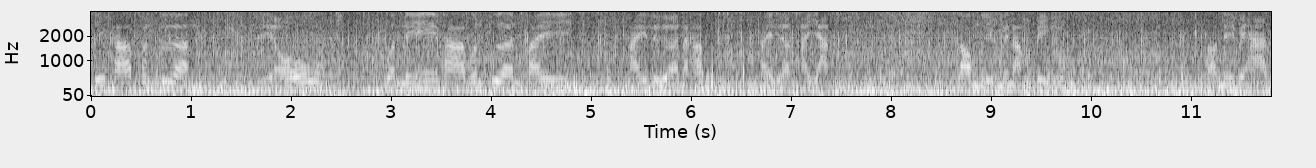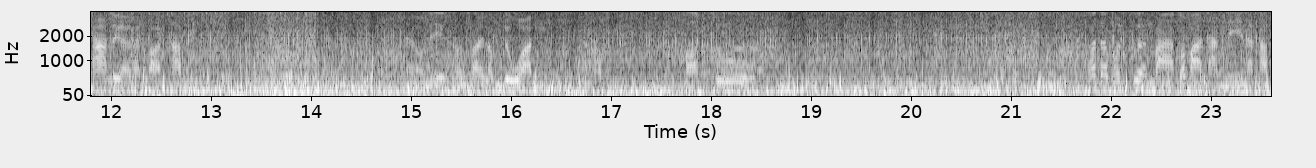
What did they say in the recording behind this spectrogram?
สดีครับเพื่อนๆ เดี๋ยววันนี้พาเพื่อนๆไปพายเรือนะครับพายเรือคายักล่องริมแม่น้ำปิง ตอนนี้ไปหาท่าเรือกันก่อนครับ แถวนี้เขาซอยลำดวนนะครับคอสทูก็ถ้าเพื่อนๆมาก็มาทางนี้นะครับ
